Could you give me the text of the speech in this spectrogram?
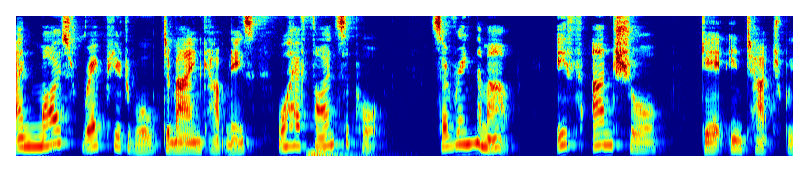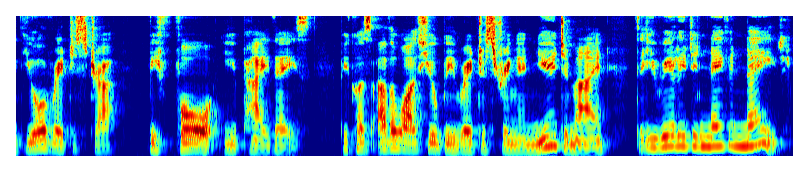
And most reputable domain companies will have phone support. So ring them up. If unsure, get in touch with your registrar before you pay these because otherwise you'll be registering a new domain that you really didn't even need.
